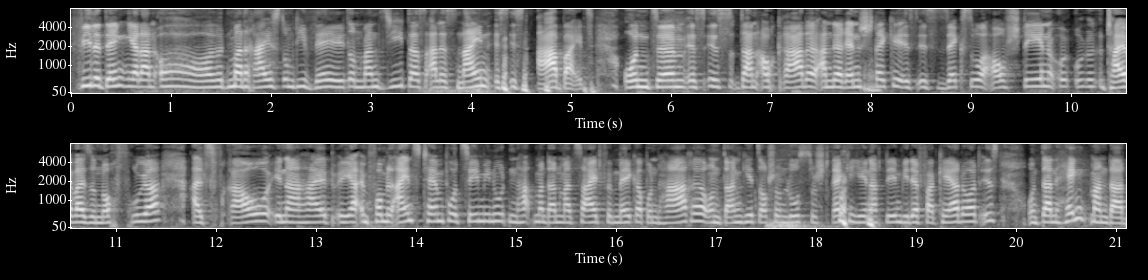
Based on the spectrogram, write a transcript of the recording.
viele denken ja dann, oh, man reist um die Welt und man sieht das alles. Nein, es ist Arbeit. Und ähm, es ist dann auch gerade an der Rennstrecke, es ist 6 Uhr aufstehen, teilweise noch früher. Als Frau innerhalb, ja, im Formel-1-Tempo, 10 Minuten hat man dann mal Zeit für Make-up und Haare und dann geht es auch schon los zur Strecke, je nachdem, wie der Verkehr dort ist. Und dann hängt man da,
